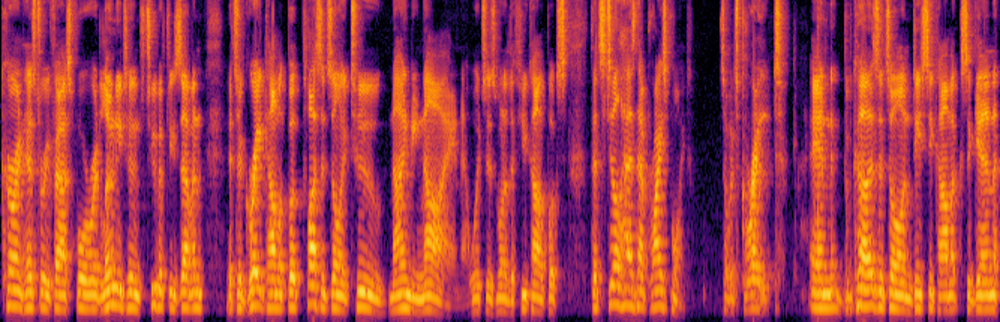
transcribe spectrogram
Current history, fast forward, Looney Tunes 257. It's a great comic book, plus it's only 2.99, which is one of the few comic books that still has that price point. So it's great. And because it's on DC Comics, again,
